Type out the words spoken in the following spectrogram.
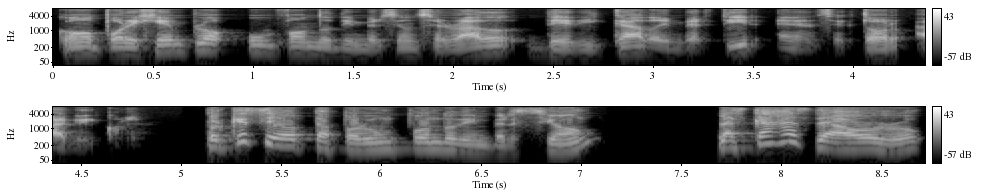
como por ejemplo un fondo de inversión cerrado dedicado a invertir en el sector agrícola. ¿Por qué se opta por un fondo de inversión? Las cajas de ahorro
